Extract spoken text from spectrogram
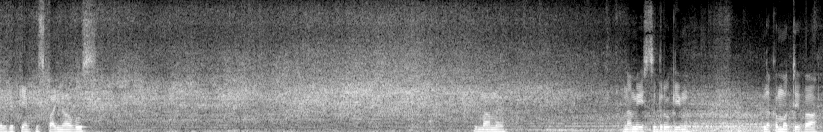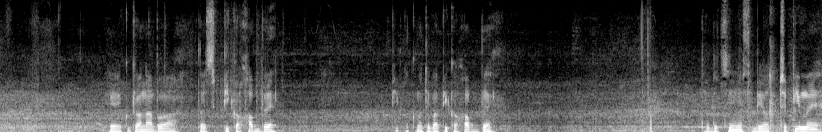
Będzie piękny spalinowóz. I mamy na miejscu drugim lokomotywa y, kupiona była to jest Pico Hobby. Lokomotywa Pico Hobby. Tradycyjnie sobie odczepimy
